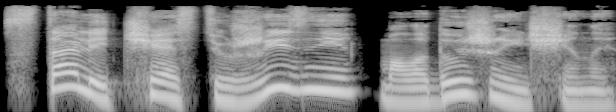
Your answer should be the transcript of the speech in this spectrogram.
стали частью жизни молодой женщины.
